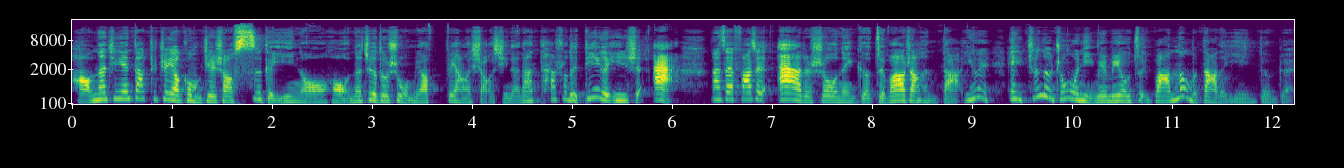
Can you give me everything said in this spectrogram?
好，那今天 Doctor J 要跟我们介绍四个音哦，吼，那这个都是我们要非常小心的。那他说的第一个音是啊那在发这个啊的时候，那个嘴巴要张很大，因为哎，真的中文里面没有嘴巴那么大的音，对不对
